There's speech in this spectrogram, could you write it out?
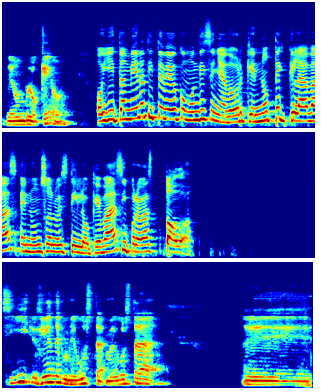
de un bloqueo. Oye, también a ti te veo como un diseñador que no te clavas en un solo estilo, que vas y pruebas todo. Sí, fíjate que me gusta, me gusta eh,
